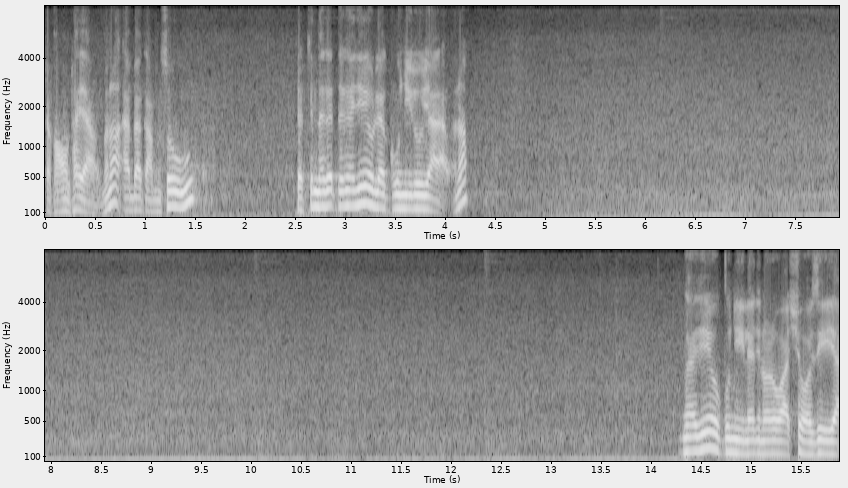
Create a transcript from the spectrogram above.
တစ်ကောင်ထပ်ရအောင်မနော် app ကမစိုးဘူးတကယ်တကယ်ချင်းကိုလည်းကူညီလို့ရတာပါနော်ငွေချင်းကိုကူညီလဲကျွန်တော်တို့က short စေးရ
